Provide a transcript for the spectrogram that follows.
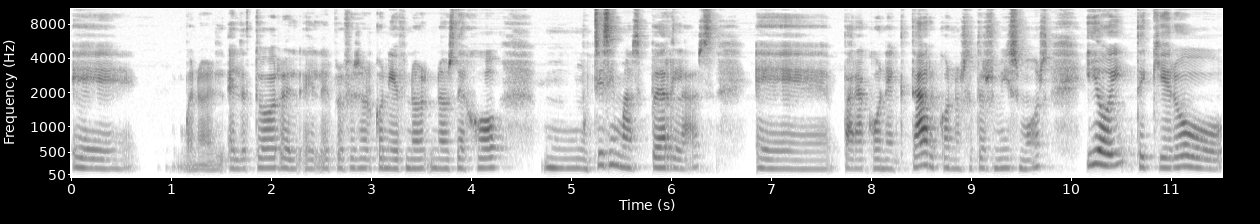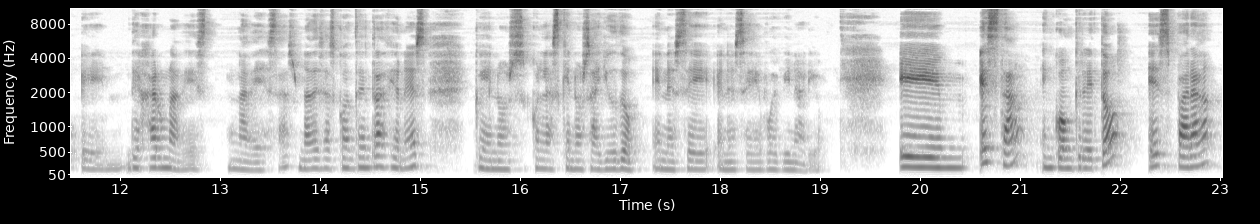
eh, bueno, el, doctor, el, profesor Koniev nos dejó muchísimas perlas eh, para conectar con nosotros mismos y hoy te quiero eh, dejar una de, una de, esas, una de esas concentraciones que nos, con las que nos ayudó en ese, en ese webinario. Em, esta, en concreto, es para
